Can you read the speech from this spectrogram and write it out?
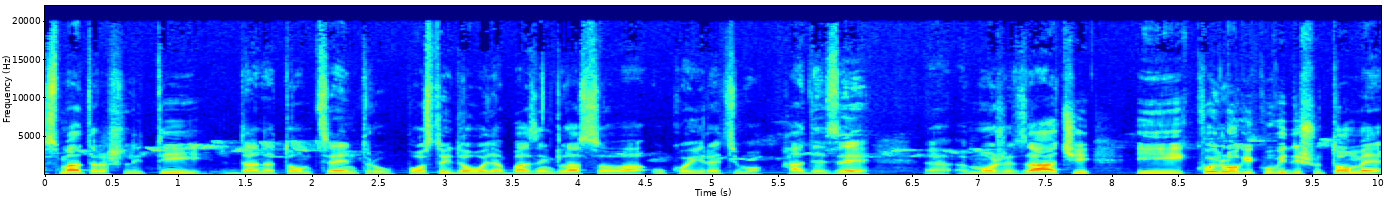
smatraš li ti da na tom centru postoji dovoljan bazen glasova u koji recimo HDZ e, može zaći i koju logiku vidiš u tome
